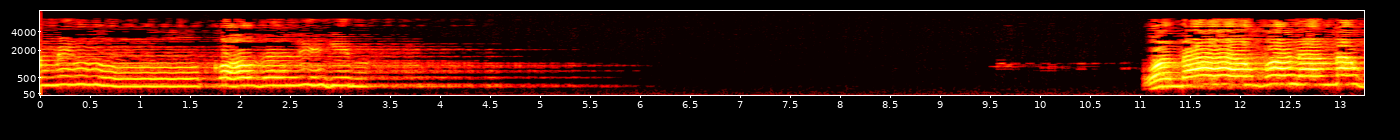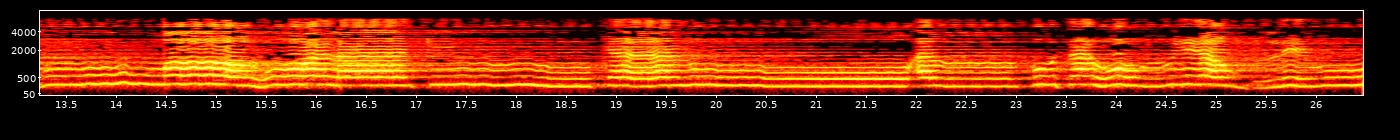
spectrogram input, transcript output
مِن قَبْلِهِمْ ۚ وَمَا ظَلَمَهُمُ اللَّهُ وَلَٰكِن كَانُوا أَنفُسَهُمْ يَظْلِمُونَ.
